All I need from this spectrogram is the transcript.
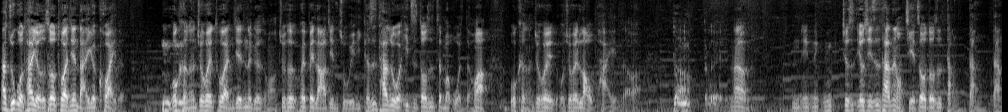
那、啊、如果他有的时候突然间打一个快的。我可能就会突然间那个什么，就是会被拉进注意力。可是他如果一直都是这么稳的话，我可能就会我就会落拍，你知道吧？对对，那你你你就是，尤其是他那种节奏都是当当当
